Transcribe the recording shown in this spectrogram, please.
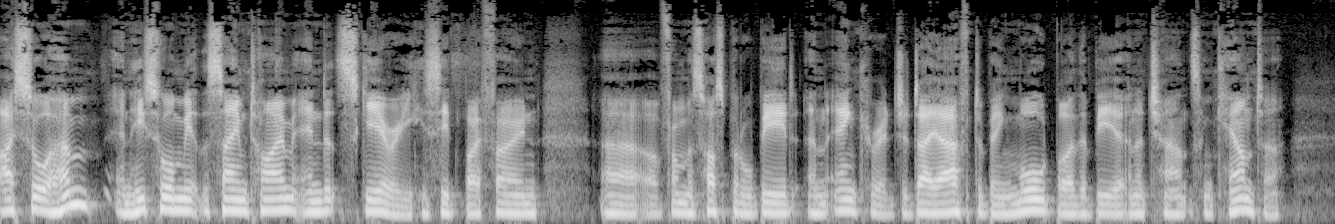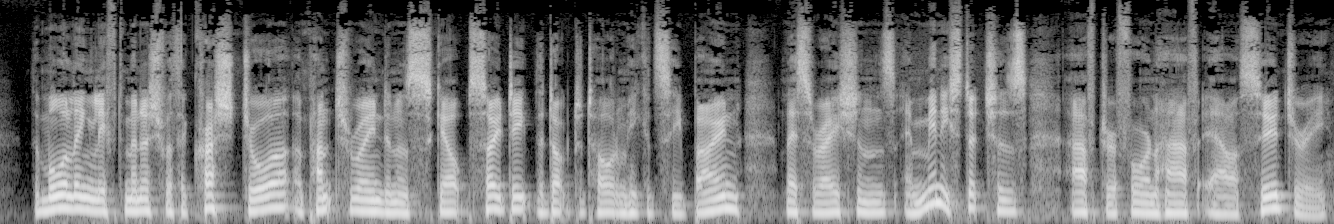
I saw him and he saw me at the same time, and it's scary, he said by phone uh, from his hospital bed in Anchorage a day after being mauled by the bear in a chance encounter. The mauling left Minish with a crushed jaw, a puncture wound in his scalp so deep the doctor told him he could see bone, lacerations, and many stitches after a four and a half hour surgery.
